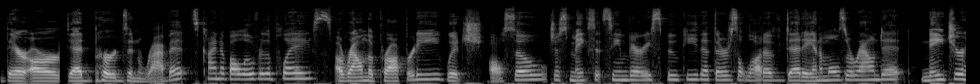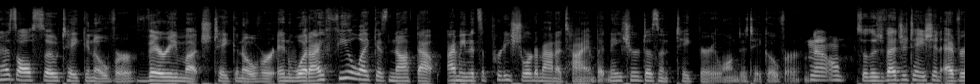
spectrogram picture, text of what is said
there are dead birds and rabbits kind of all over the place around the property, which also just makes it seem very spooky that there's a lot of dead animals around it. Nature has also taken over, very much taken over. And what I feel like is not that, I mean, it's a pretty short amount of time, but nature doesn't take very long to take over. No. So there's vegetation everywhere.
